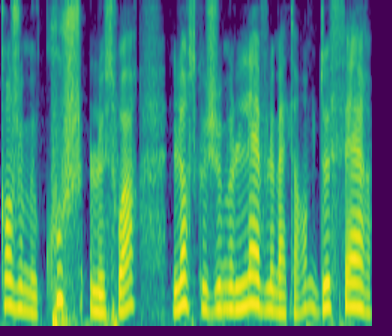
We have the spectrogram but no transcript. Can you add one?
quand je me couche le soir lorsque je me lève le matin, de faire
